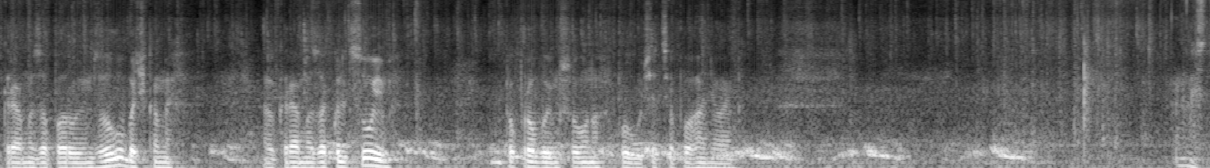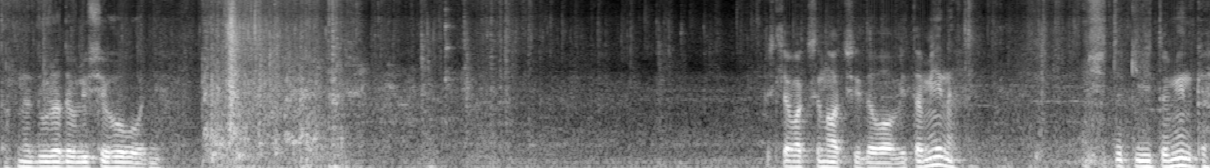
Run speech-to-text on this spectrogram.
Окремо запаруємо з голубочками, окремо закольцуємо. І Попробуємо, що воно вийде, так не дуже дивлюсь і голодні. Після вакцинації давав вітаміни. Ще такі вітамінки.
